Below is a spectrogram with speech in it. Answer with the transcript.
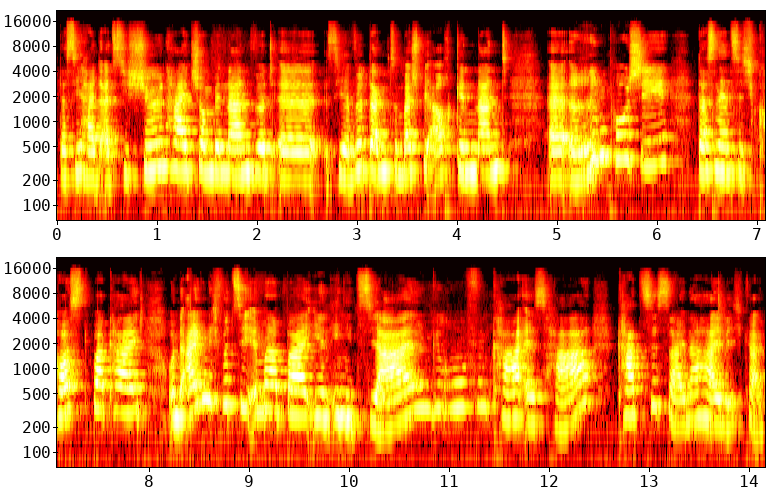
dass sie halt als die Schönheit schon benannt wird. Äh, sie wird dann zum Beispiel auch genannt äh, Rinpoche, das nennt sich Kostbarkeit und eigentlich wird sie immer bei ihren Initialen gerufen, KSH, Katze seiner Heiligkeit.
